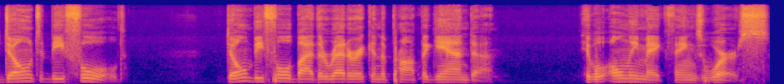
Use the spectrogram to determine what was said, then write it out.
Don't be fooled. Don't be fooled by the rhetoric and the propaganda. It will only make things worse.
